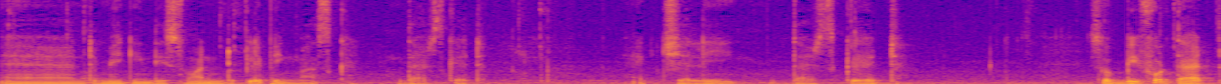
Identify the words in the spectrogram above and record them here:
And making this one into clipping mask. That's good. Actually that's good. So before that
